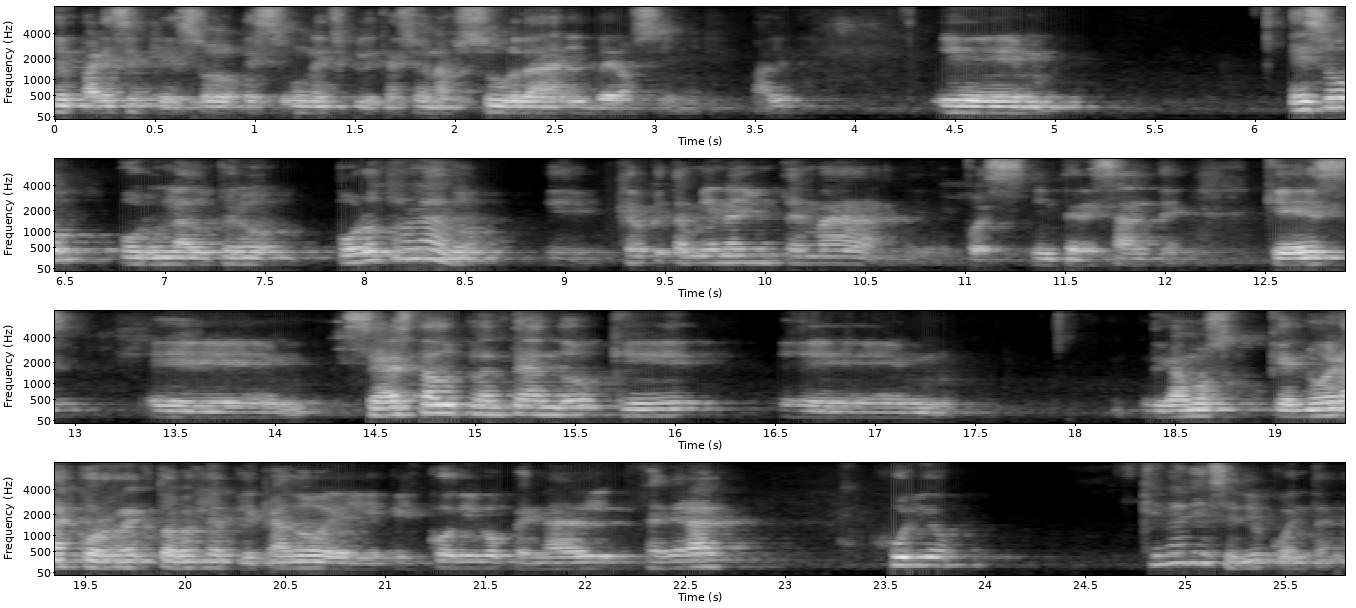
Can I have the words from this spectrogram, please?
me parece que eso es una explicación absurda, inverosímil, ¿vale? Eh, eso por un lado, pero por otro lado, creo que también hay un tema pues interesante, que es, eh, se ha estado planteando que, eh, digamos, que no era correcto haberle aplicado el, Código Penal Federal. Julio, que nadie se dio cuenta.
